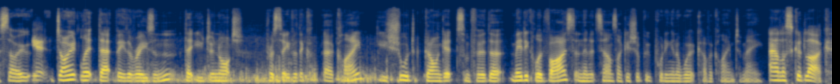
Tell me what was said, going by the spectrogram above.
So Yeah. don't let that be the reason that you do not proceed with a claim. You should go and get some further medical advice, and then it sounds like you should be putting in a work cover claim to me. Alice, good luck.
